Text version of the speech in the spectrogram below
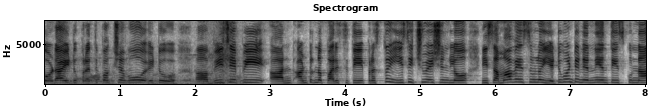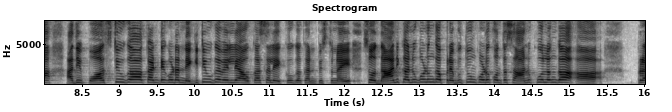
కూడా ఇటు ప్రతిపక్షము ఇటు బీజేపీ అంటున్న పరిస్థితి. ప్రస్తుతం ఈ సిచ్యువేషన్లో ఈ సమావేశంలో ఎటువంటి నిర్ణయం తీసుకున్నా అది పాజిటివ్గా కంటే కూడా నెగిటివ్గా వెళ్ళే అవకాశాలు ఎక్కువగా కనిపిస్తున్నాయి. సో దానికి అనుగుణంగా ప్రభుత్వం కూడా కొంత సానుకూలంగా ప్ర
